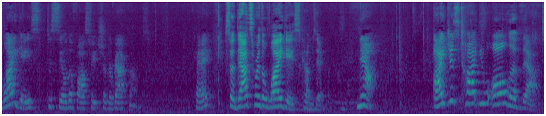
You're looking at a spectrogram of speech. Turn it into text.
ligase to seal the phosphate sugar backbones. Okay? So that's where the ligase comes in. Now, I just taught you all of that,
